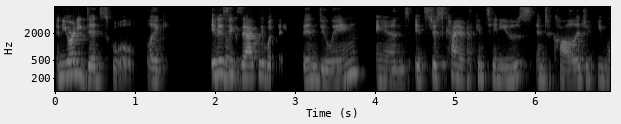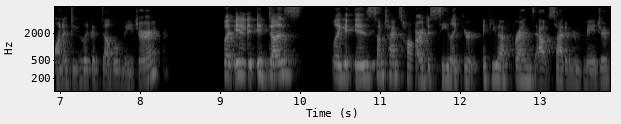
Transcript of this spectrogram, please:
and you already did school. Like it is mm-hmm. exactly what they've been doing and it's just kind of continues into college if you want to do like a double major. But it it does like it is sometimes hard to see like your if you have friends outside of your major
